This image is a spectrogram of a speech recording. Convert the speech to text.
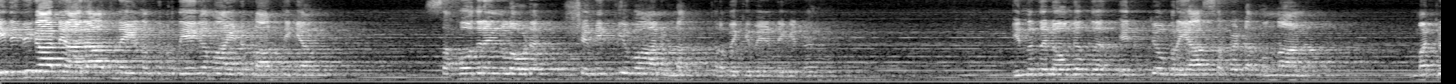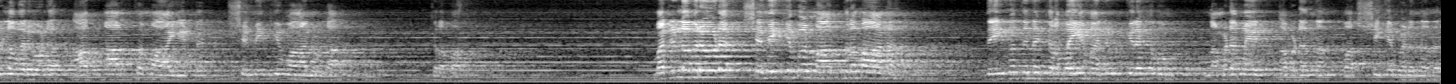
ഈ ദിവ്യകാരുടെ ആരാധനയിൽ നമുക്ക് പ്രത്യേകമായിട്ട് പ്രാർത്ഥിക്കാം സഹോദരങ്ങളോട് ക്ഷമിക്കുവാനുള്ള കൃപയ്ക്ക് വേണ്ടിയിട്ട് ഇന്നത്തെ ലോകത്ത് ഏറ്റവും പ്രയാസപ്പെട്ട ഒന്നാണ് മറ്റുള്ളവരോട് ആത്മാർത്ഥമായിട്ട് ക്ഷമിക്കുവാനുള്ള കൃപ. മറ്റുള്ളവരോട് ക്ഷമിക്കുമ്പോൾ മാത്രമാണ് ദൈവത്തിന്റെ കൃപയും അനുഗ്രഹവും നമ്മുടെ മേൽ അവിടുന്ന് വർഷിക്കപ്പെടുന്നത്.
